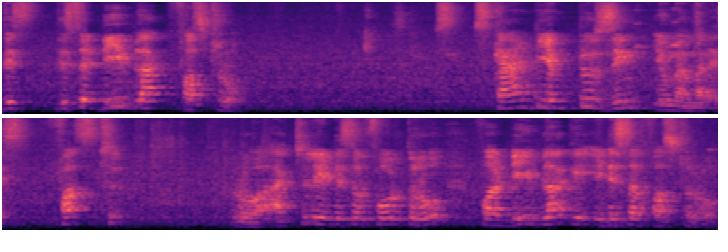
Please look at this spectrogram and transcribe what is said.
This this is a D block first row. Scandium to zinc you memorize. First row. Actually it is a fourth row. For D block it is a first row.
